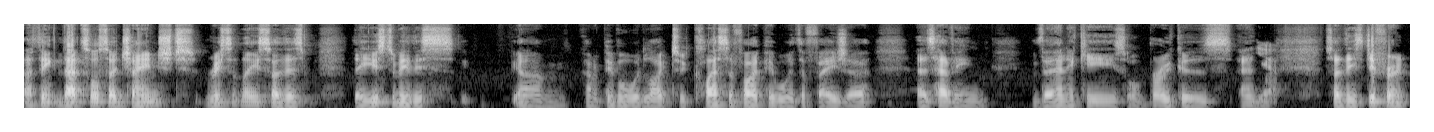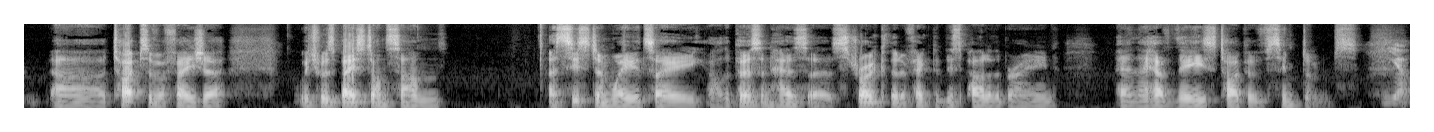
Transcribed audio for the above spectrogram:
I think that's also changed recently. So there's there used to be this um, kind of people would like to classify people with aphasia as having Wernicke's or Broca's, and Yeah. so these different uh, types of aphasia, which was based on some a system where you'd say, oh, the person has a stroke that affected this part of the brain, and they have these type of symptoms. Yeah.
